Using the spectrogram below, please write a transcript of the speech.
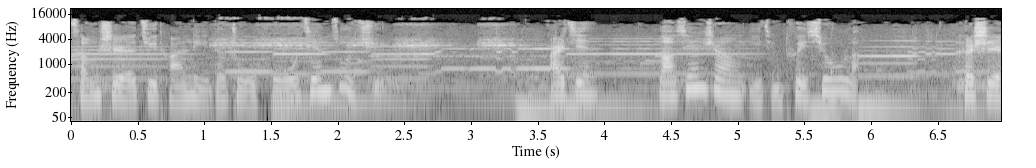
曾是剧团里的主胡兼作曲，而今老先生已经退休了，可是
